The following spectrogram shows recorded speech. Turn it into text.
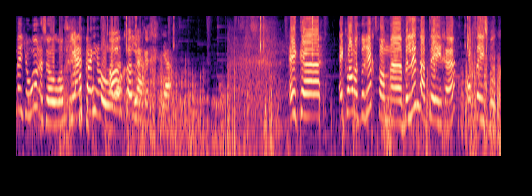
Wel een beetje horen zo? Of? Ja, kan je horen. Oh, gelukkig. Ja, ja. Ik, eh, ik kwam het bericht van eh, Belinda tegen op Facebook.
